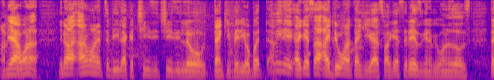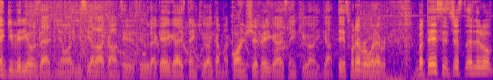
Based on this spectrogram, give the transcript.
um, yeah, I wanna you know, I, I, don't want it to be like a cheesy, cheesy little thank you video, but I mean, I guess I, I do want to thank you guys, so I guess it is going to be one of those thank you videos that, you know, you see a lot of commentators do, like, hey guys, thank you, I got my partnership, hey guys, thank you, I got this, whatever, whatever. But this is just a little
